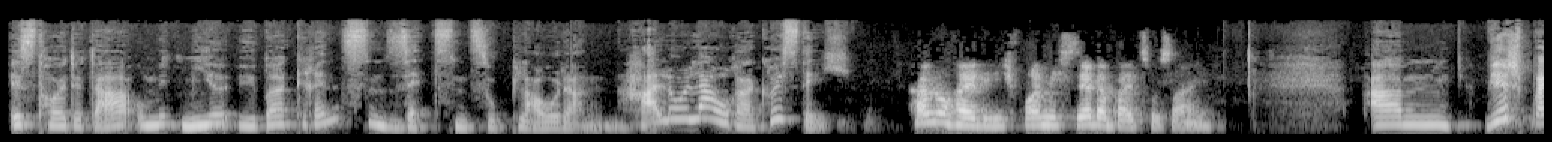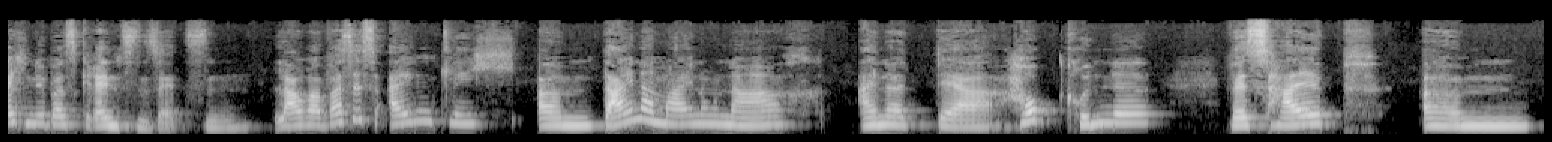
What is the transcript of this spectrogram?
ist heute da, um mit mir über Grenzen setzen zu plaudern. Hallo Laura, grüß dich. Hallo Heidi, ich freue mich sehr dabei zu sein. Ähm, wir sprechen über das Grenzen setzen. Laura, was ist eigentlich ähm, deiner Meinung nach einer der Hauptgründe, weshalb ähm,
